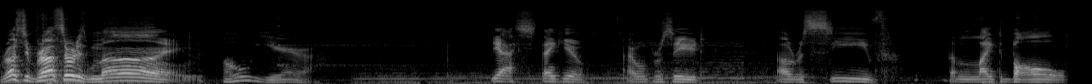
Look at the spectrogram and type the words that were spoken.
Rusty broadsword is mine. Oh yeah. Yes, thank you. I will proceed. I'll receive the light ball.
